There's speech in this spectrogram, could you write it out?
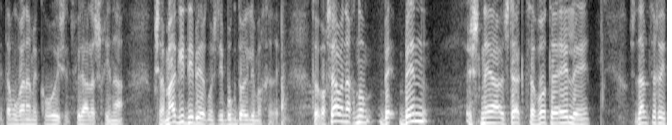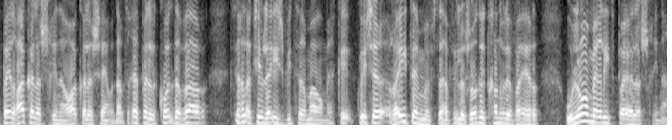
את המובן המקורי של תפילה על השכינה. כשהמאגי דיבר, כמו שדיברו גדולים אחרים. טוב, עכשיו אנחנו בין שני, שתי הקצוות האלה, שאדם צריך להתפעל רק על השכינה או רק על השם, אדם צריך להתפעל על כל דבר, צריך להקשיב לאיש ביצר מה הוא אומר. כפי שראיתם אפילו שעוד לא התחלנו לבאר, הוא לא אומר להתפעל על השכינה.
